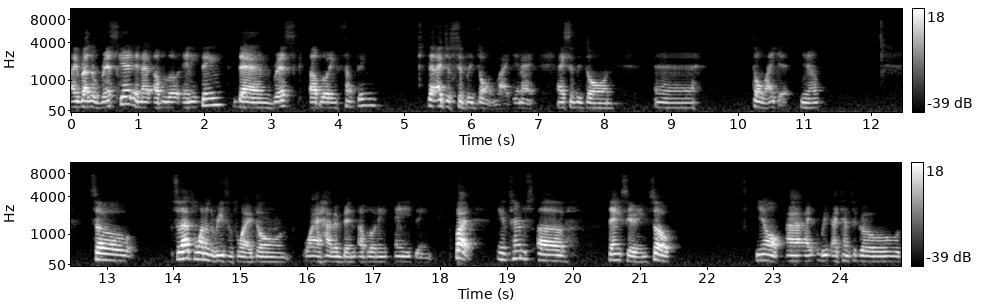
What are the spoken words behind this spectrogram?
I rather risk it and not upload anything than risk uploading something that I just simply don't like, and I I simply don't uh, don't like it, you know. So so that's one of the reasons why I don't why I haven't been uploading anything. But in terms of Thanksgiving, so you know, I I, we, I tend to go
